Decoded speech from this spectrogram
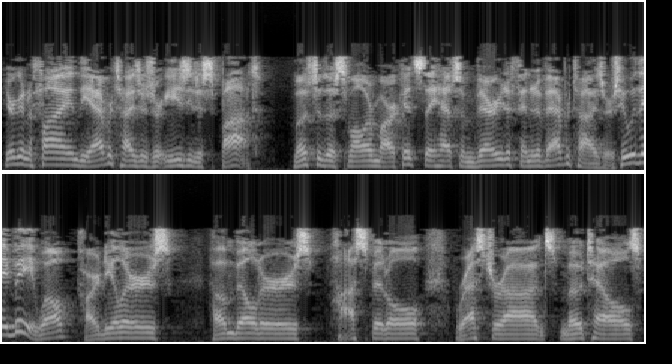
you're going to find the advertisers are easy to spot. Most of the smaller markets, they have some very definitive advertisers. Who would they be? Well, car dealers, home builders, hospital, restaurants, motels,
